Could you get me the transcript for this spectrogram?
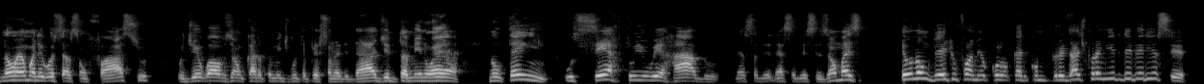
não é uma negociação fácil. O Diego Alves é um cara também de muita personalidade. Ele também não é, não tem o certo e o errado nessa, nessa decisão, mas eu não vejo o Flamengo colocar ele como prioridade. Para mim, ele deveria ser.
